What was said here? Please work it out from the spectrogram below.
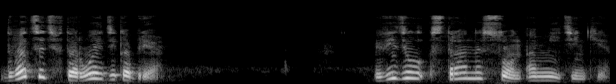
22 декабря. Видел странный сон о Митеньке.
